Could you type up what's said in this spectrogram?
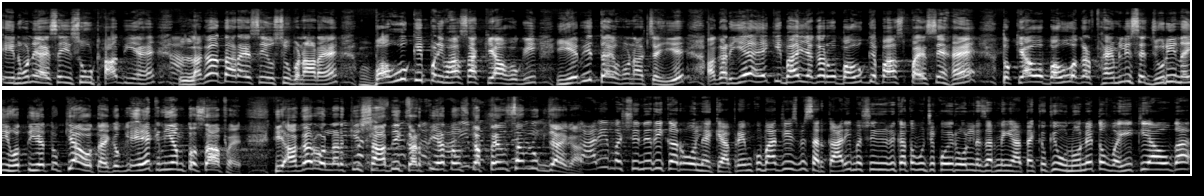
इन्होंने ऐसे इशू उठा दिए हैं। लगातार ऐसे इशू बना रहे हैं। बहू की परिभाषा क्या होगी ये भी तय होना चाहिए। अगर यह है कि भाई अगर वो बहू के पास पैसे हैं तो क्या वो बहू अगर फैमिली से जुड़ी नहीं होती है तो क्या होता है? क्योंकि एक नियम तो साफ़ है कि अगर वो लड़की शादी करती है तो उसका पेंशन रुक जाएगा। सरकारी मशीनरी का रोल है क्या? प्रेम कुमार जी इसमें सरकारी मशीनरी का तो मुझे कोई रोल नज़र नहीं आता क्योंकि उन्होंने तो वही किया होगा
